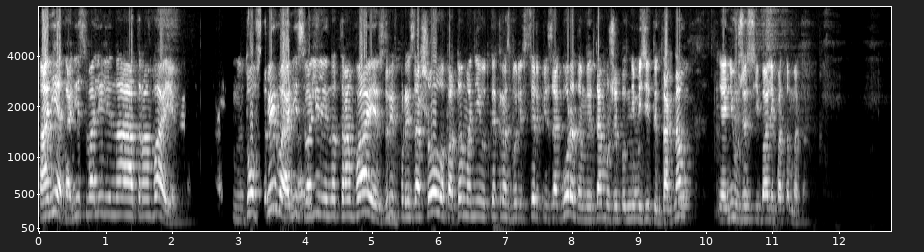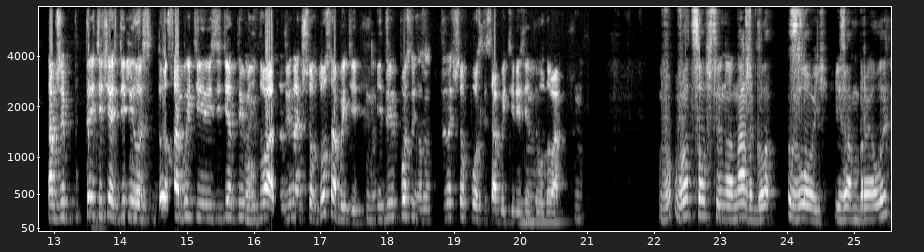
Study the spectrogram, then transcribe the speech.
А нет, они свалили на трамвае. До взрыва они свалили на трамвае, взрыв произошел, а потом они вот как раз были в церкви за городом, и там уже был немезит их догнал, и они уже съебали потом это. Там же третья часть делилась до событий Resident Evil 2 за 12 часов до событий и после 12 часов после событий Resident Evil 2. Вот, собственно, наш злой из Амбреллы,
